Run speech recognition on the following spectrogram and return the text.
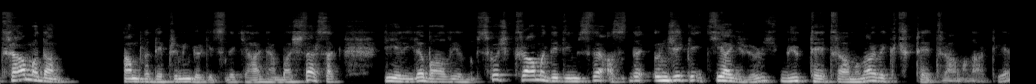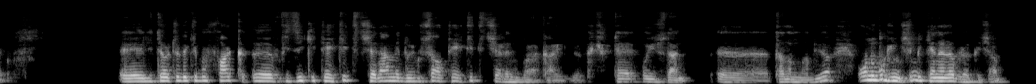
travmadan tam da depremin gölgesindeki halden başlarsak diğeriyle bağlayalım. Psikolojik travma dediğimizde aslında öncelikle ikiye ayırıyoruz. Büyük T travmalar ve küçük T travmalar diye. E, literatürdeki bu fark e, fiziki tehdit içeren ve duygusal tehdit içeren olarak ayrılıyor. Küçük T o yüzden e, tanımlanıyor. Onu bugün için bir kenara bırakacağım.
